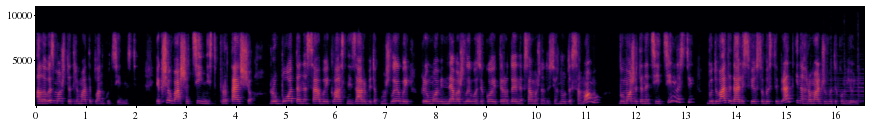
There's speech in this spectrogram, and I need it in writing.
але ви зможете тримати планку цінності. Якщо ваша цінність про те, що робота на себе і класний заробіток можливий при умові неважливо, з якої ти родини все можна досягнути самому, ви можете на цій цінності будувати далі свій особистий бренд і нагромаджувати ком'юніті.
